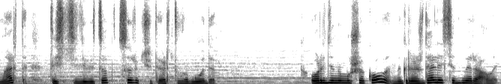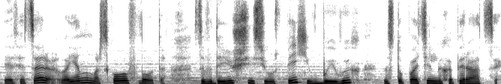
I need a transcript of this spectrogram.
марта 1944 года. Орденом Ушакова награждались адмиралы и офицеры военно-морского флота за выдающиеся успехи в боевых наступательных операциях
